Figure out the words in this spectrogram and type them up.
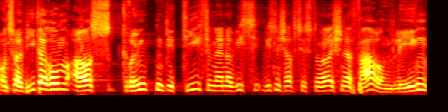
Und zwar wiederum aus Gründen, die tief in meiner wissenschaftshistorischen Erfahrung liegen,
